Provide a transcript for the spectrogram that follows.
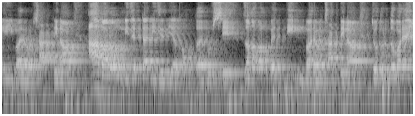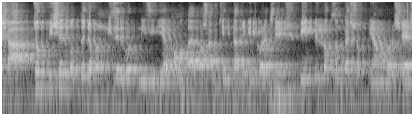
এইবারে আবার ছাড় দিলাম। আবারও নিজেরটা নিজে দিয়া ক্ষমতায় বসছে। জনগণকে তিনবারেও ছাড় দিলাম। চতুর্থবারে এসা চব্বিশের মধ্যে যখন নিজের ভোট নিজে দিয়া ক্ষমতায় বসার চিন্তা ফিকির করেছে, বিএনপির লোকজনকে শক্তি আমাদের শেষ।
